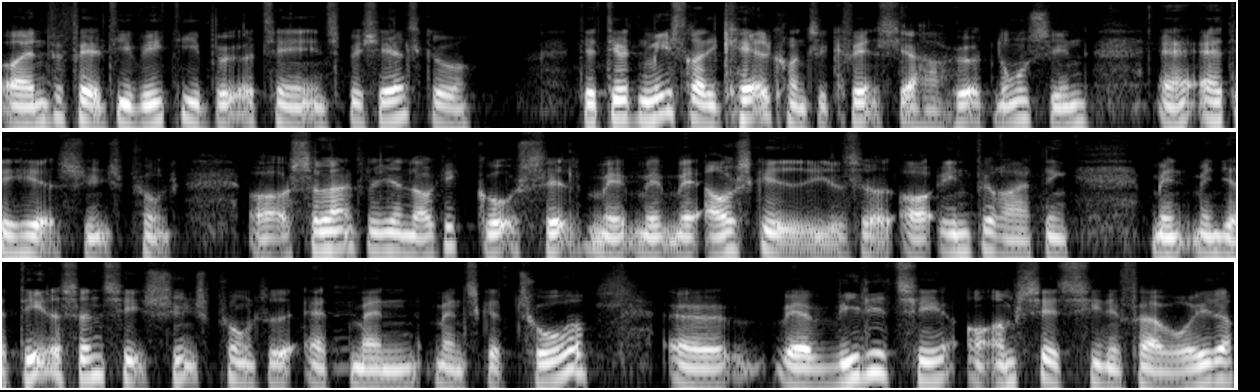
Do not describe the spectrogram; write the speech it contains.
og anbefale de vigtige bøger til en specialskriver. Det, det er den mest radikale konsekvens, jeg har hørt nogensinde af, af det her synspunkt. Og så langt vil jeg nok ikke gå selv med, med, med afskedigelse og indberetning, men, men jeg deler sådan set synspunktet, at man, man skal tåre øh, være villig til at omsætte sine favoritter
